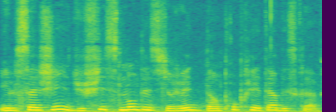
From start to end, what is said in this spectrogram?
il s'agit du fils non désiré d'un propriétaire d'esclaves.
